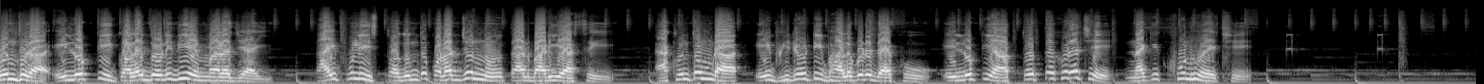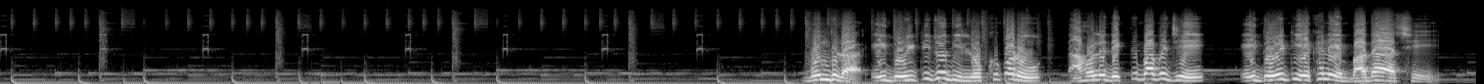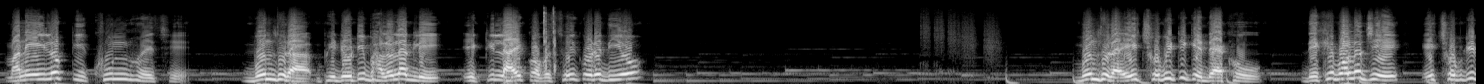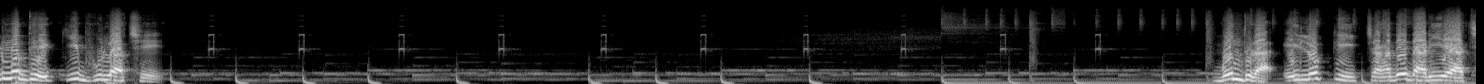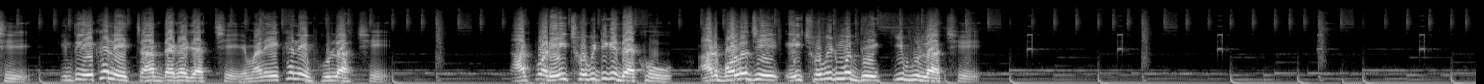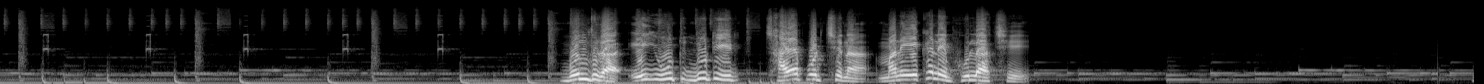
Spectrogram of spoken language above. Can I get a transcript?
বন্ধুরা, এই লোকটি গলায় দড়ি দিয়ে মারা যায়। তাই পুলিশ তদন্ত করার জন্য তার বাড়ি আসে। এখন তোমরা এই ভিডিওটি ভালো করে দেখো, এই লোকটি আত্মহত্যা করেছে নাকি খুন হয়েছে। বন্ধুরা, এই দড়িটি যদি লক্ষ্য করো, তাহলে দেখতে পাবে যে এই দড়িটি এখানে বাঁধা আছে। মানে এই লোকটি খুন হয়েছে। বন্ধুরা, ভিডিওটি ভালো লাগলে একটি লাইক অবশ্যই করে দিও। বন্ধুরা, এই ছবিটিকে দেখো। দেখে বলো যে এই ছবিটির মধ্যে কি ভুল আছে। বন্ধুরা, এই লোকটি চাঁদে দাঁড়িয়ে আছে, কিন্তু এখানে চাঁদ দেখা যাচ্ছে মানে এখানে ভুল আছে। তারপর এই ছবিটিকে দেখো, আর বলো যে এই ছবির মধ্যে কি ভুল আছে। বন্ধুরা, এই উট দুটির ছায়া পড়ছে না মানে এখানে ভুল আছে।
